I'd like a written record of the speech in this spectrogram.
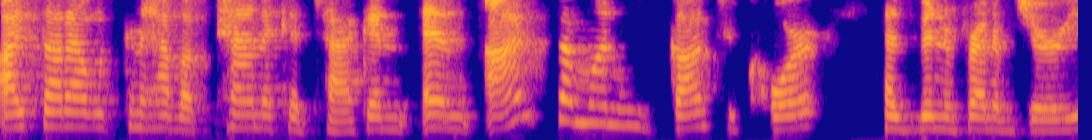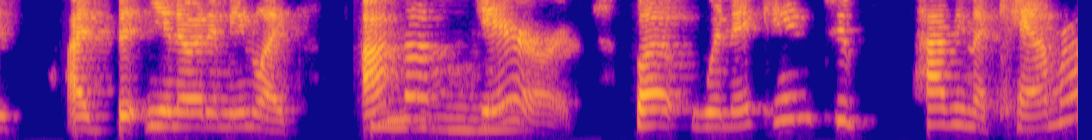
I thought I was going to have a panic attack. And and I'm someone who's gone to court, has been in front of juries. I've been, you know what I mean? Like I'm not mm-hmm. scared. But when it came to having a camera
